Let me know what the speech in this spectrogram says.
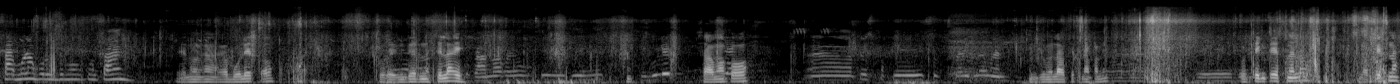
Salita mo lang kung hindi mo puntahan. Yan mga kabulit oh. Surrender na sila eh. Kasama ko yung si Bulit. Sama ko. Ah, please paki-subscribe naman. Medyo malapit na kami. Kunting test na lang. Lapit na.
